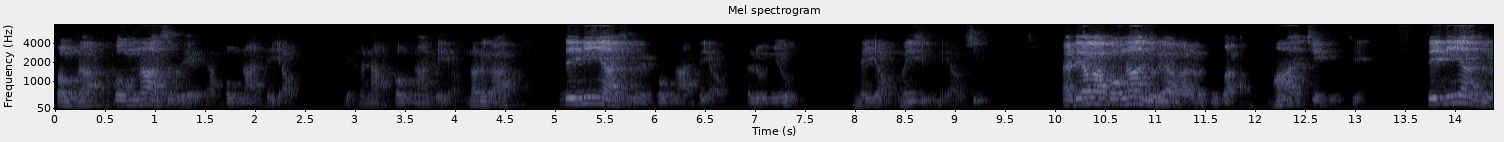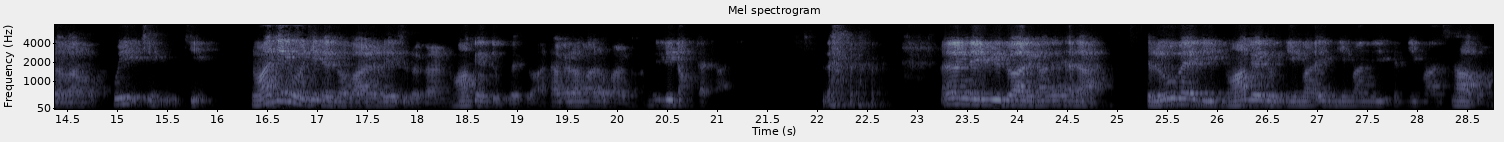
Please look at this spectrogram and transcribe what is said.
ပုံနာပုံနာဆိုတဲ့ဒါပုံနာတယောက်ယမနာပုံနာတယောက်နောက်တကတေနိယဆိုတဲ့ပုံနာတယောက်ဘယ်လိုမျိုးနှစ်ယောက်မိတ်ဆွေနှစ်ယောက်ရှိအဲတယောက်ကပုံနာဆိုတဲ့ကတော့သူကငါအကျင့်ကိုကျင့်တေနိယဆိုတာကတော့ခွေးအကျင့်ကိုကျင့်နွားကျင့်ကိုကျင့်တယ်ဆိုတော့ဘာလဲဆိုတော့ကနွားကဲ့သို့ပဲသူအထာကရာကတော့ဘာလဲအမိလေးတောင်တတ်တာ အဲ့နေပြီးတော့ဒီကလည်းအဲ့ဒါဒီလိုပဲဒီနွားကဲ့သို့ညီမအဲ့ညီမနေညီမစားပေါ့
